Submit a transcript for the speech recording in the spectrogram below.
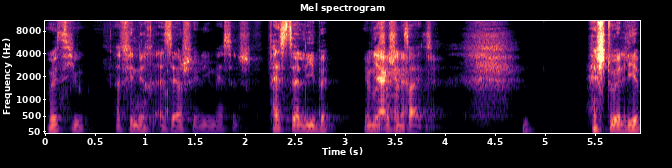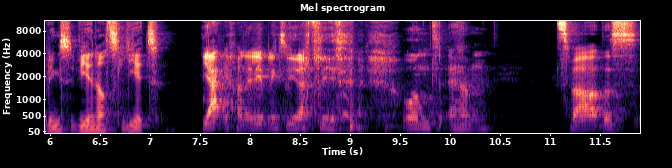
with you. Das finde ich eine sehr schöne Message. Fest der Liebe, wie man ja, so schön genau, sagt. Ja. Hast du ein Lieblings-Weihnachtslied? ja, ich habe ein Lieblingsweihnachtslied. Und ähm, zwar, das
